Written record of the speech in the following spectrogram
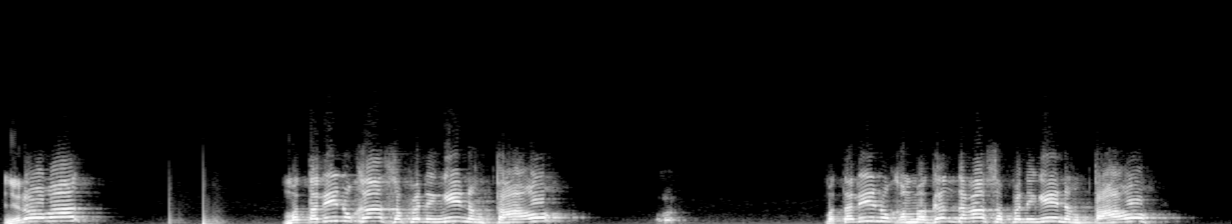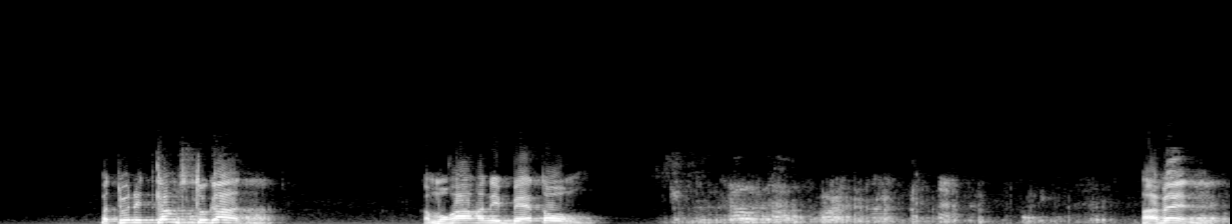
You know what? Matalino ka sa paningin ng tao. Matalino ka, maganda ka sa paningin ng tao. But when it comes to God, kamukha ka ni Betong. Amen.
